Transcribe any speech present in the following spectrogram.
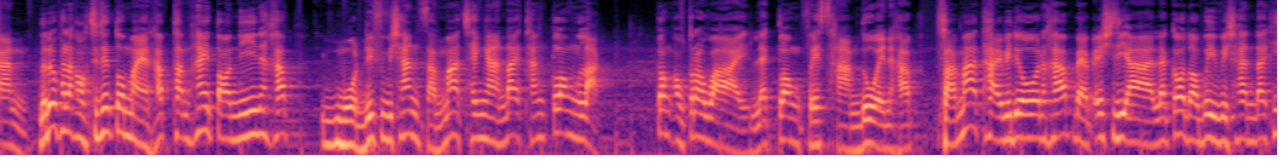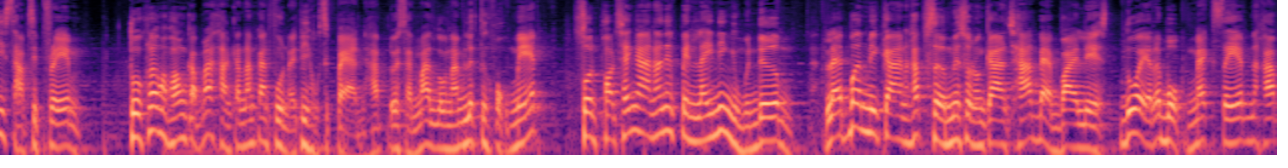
กัน และด้วยพลังของชิปเซตตัวใหม่ครับทำให้ตอนนี้นะครับโหมด Diffusion สามารถใช้งานได้ทั้งกล้องหลักก ล้อง Ultra Wide และกล้อง FaceTime ด้วยนะครับ สามารถถ่ายวิดีโอนะครับแบบ HDR และก็ Dolby Vision ได้ที่ 30 เฟรม ตัวเครื่องมาพร้อมกับมาตรฐานการน้ำกันฝุ่น IP68 นะครับ โดยสามารถลงน้ำลึกถึง 6 เมตร ส่วนพอร์ตใช้งานนั้นยังเป็น Lightning อยู่เหมือนเดิม และ Apple มีการครับเสริมในส่วนของการชาร์จแบบ Wireless ด้วยระบบ MagSafe นะครับ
